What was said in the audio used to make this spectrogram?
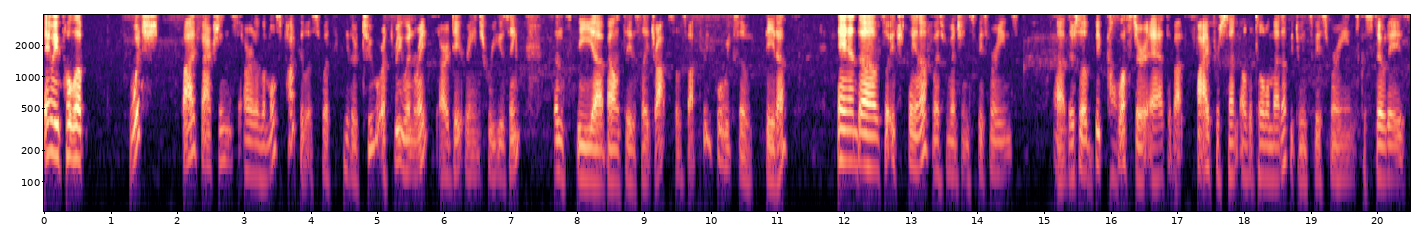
And we pull up which five factions are the most populous with either two or three win rates. Our date range we're using since the uh, balanced data slate dropped, so it's about three four weeks of data. And uh, so, interestingly enough, as we mentioned, Space Marines, uh, there's a big cluster at about 5% of the total meta between Space Marines, Custodes,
